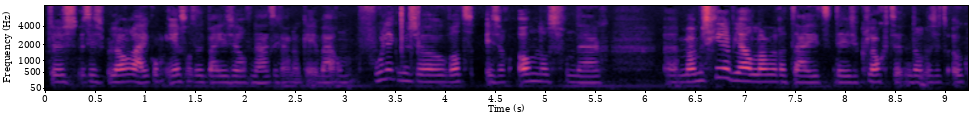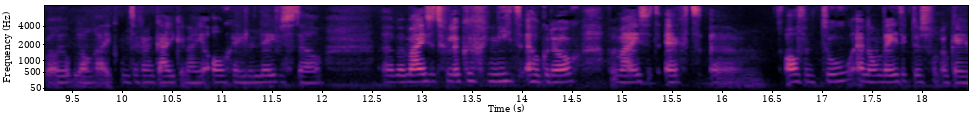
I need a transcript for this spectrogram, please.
Dus het is belangrijk om eerst altijd bij jezelf na te gaan. Oké, waarom voel ik me zo? Wat is er anders vandaag? Maar misschien heb jij al langere tijd deze klachten. En dan is het ook wel heel belangrijk om te gaan kijken naar je algehele levensstijl. Uh, bij mij is het gelukkig niet elke dag. Bij mij is het echt um, af en toe. En dan weet ik dus van oké,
